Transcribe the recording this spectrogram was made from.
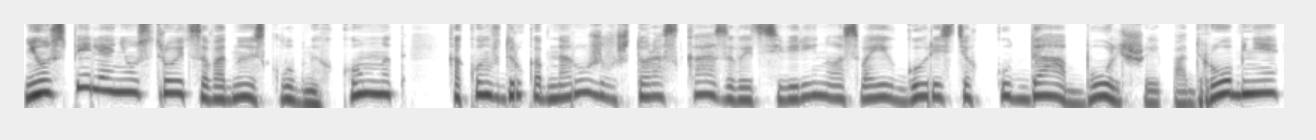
Не успели они устроиться в одной из клубных комнат, как он вдруг обнаружил, что рассказывает Северину о своих горестях куда больше и подробнее,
